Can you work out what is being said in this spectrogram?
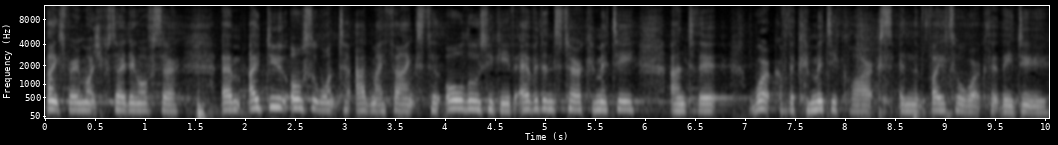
Thanks very much, Presiding Officer. Um, I do also want to add my thanks to all those who gave evidence to our committee and to the work of the committee clerks in the vital work that they do.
